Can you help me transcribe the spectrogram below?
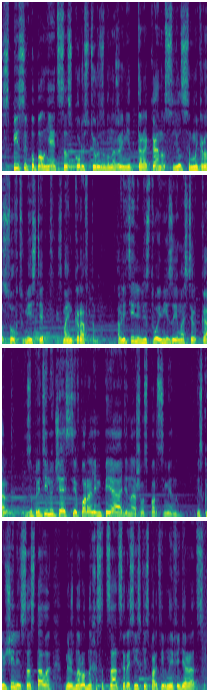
Список пополняется со скоростью размножения тараканов. Слился Microsoft вместе с Майнкрафтом. Облетели листвой виза и MasterCard. Запретили участие в Паралимпиаде нашим спортсменам. Исключили из состава международных ассоциаций Российской спортивной федерации.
